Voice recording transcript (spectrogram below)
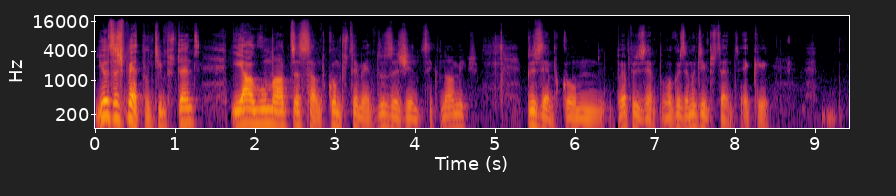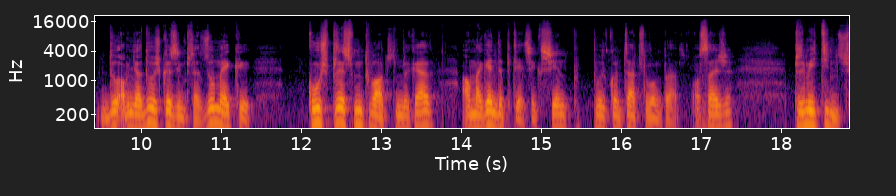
E outro aspecto muito importante é alguma alteração de comportamento dos agentes económicos. Por exemplo, como, por exemplo, uma coisa muito importante é que, ou melhor, duas coisas importantes. Uma é que, com os preços muito altos do mercado, há uma grande apetência crescente por, por contratos de longo prazo. Ou seja, permitindo-nos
